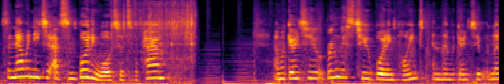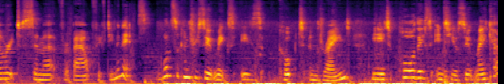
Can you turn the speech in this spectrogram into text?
So now we need to add some boiling water to the pan and we're going to bring this to boiling point and then we're going to lower it to simmer for about 50 minutes. Once the country soup mix is cooked and drained, you need to pour this into your soup maker.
